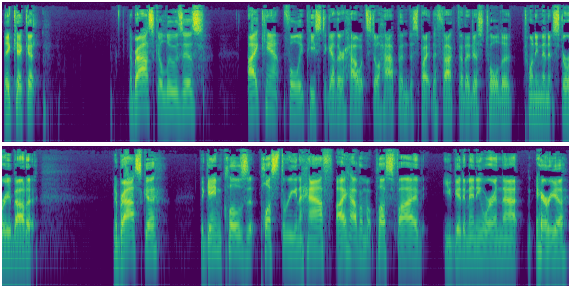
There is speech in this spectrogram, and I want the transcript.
They kick it. Nebraska loses. I can't fully piece together how it still happened, despite the fact that I just told a 20 minute story about it. Nebraska, the game closed at plus three and a half. I have them at plus five. You get them anywhere in that area.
